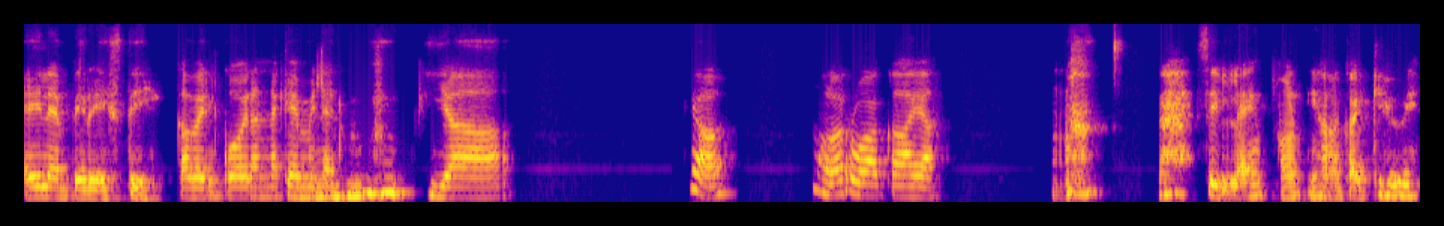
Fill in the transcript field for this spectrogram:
Eilen piristi kaverin koiran näkeminen. ja joo, mulla on ruokaa ja silleen on ihan kaikki hyvin.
